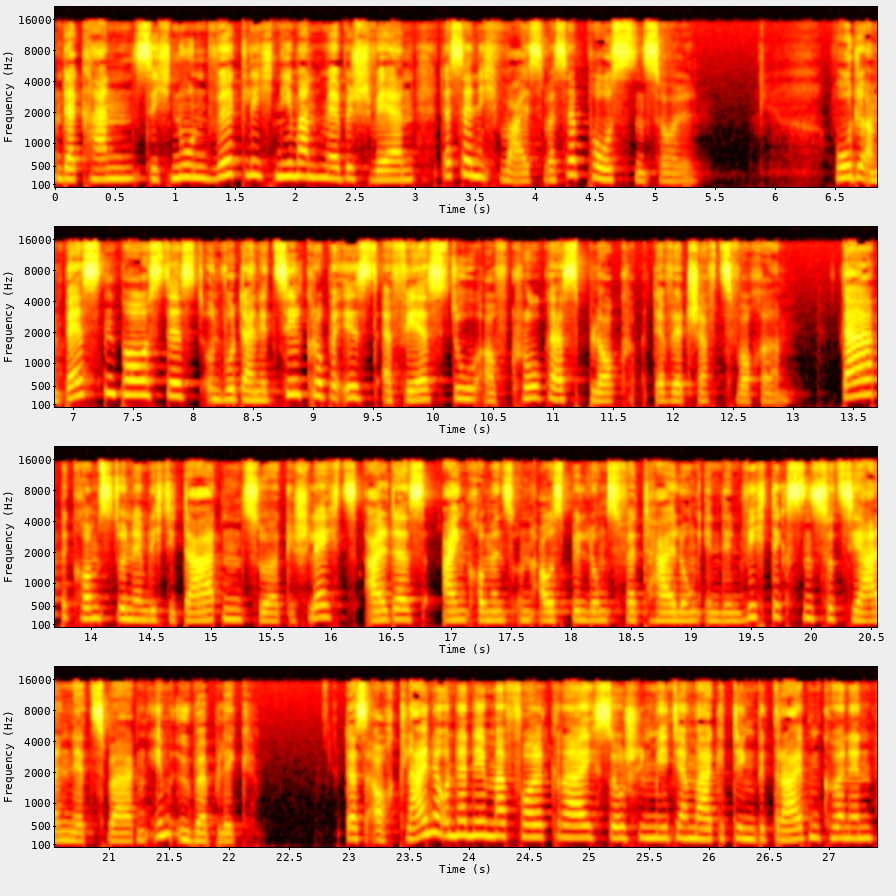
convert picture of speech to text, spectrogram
und da kann sich nun wirklich niemand mehr beschweren, dass er nicht weiß, was er posten soll. Wo du am besten postest und wo deine Zielgruppe ist, erfährst du auf Krokers Blog der Wirtschaftswoche. Da bekommst du nämlich die Daten zur Geschlechts-, Alters-, Einkommens- und Ausbildungsverteilung in den wichtigsten sozialen Netzwerken im Überblick. Dass auch kleine Unternehmen erfolgreich Social Media Marketing betreiben können,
